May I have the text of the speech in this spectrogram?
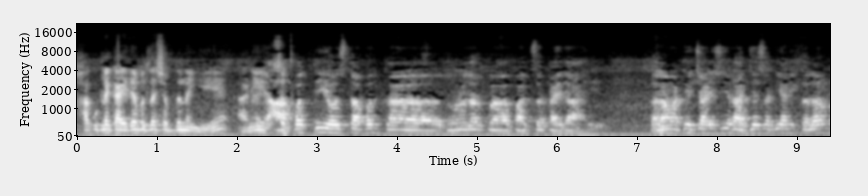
हा कुठल्या कायद्यामधला शब्द नाहीये आणि आणि आपत्ती व्यवस्थापन दोन हजार पाचचा कायदा आहे. कलम अठ्ठेचाळीस हे राज्यासाठी आणि कलम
